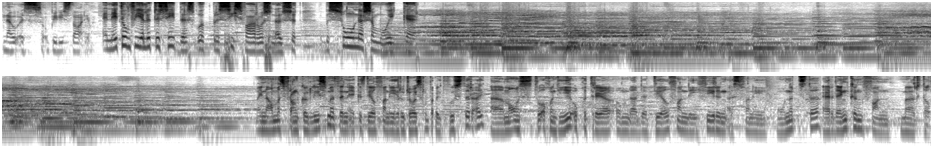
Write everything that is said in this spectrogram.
nou is op hierdie stadium. En net om vir julle te sê, dis ook presies waar ons nou sit, 'n besonderse mooi kerk. Naam is Franco Leesmith en ek is deel van die Rejoice groep uit Woester uit. Uh, maar ons het vanoggend hier opgetree omdat dit deel van die viering is van die 100ste herdenking van Myrtle.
